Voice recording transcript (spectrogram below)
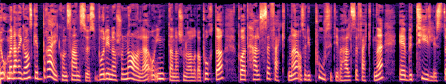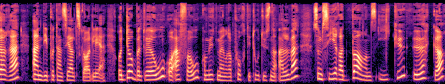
Jo, men det er ganske brei konsensus, både i nasjonale og internasjonale rapporter, på at helseeffektene, altså de positive helseeffektene, er betydelig større enn de potensielt skadelige. Og WHO og FAO kom ut med en rapport i 2011 som sier at barns IQ øker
